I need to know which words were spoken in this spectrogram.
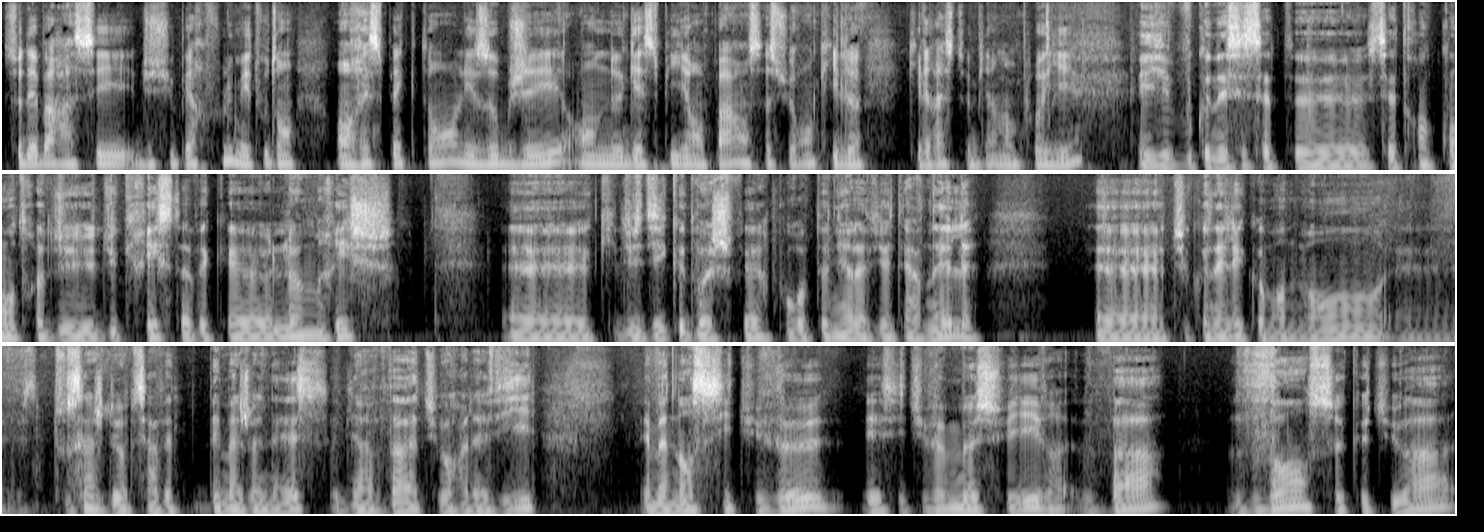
se débarrasser du superflu mais tout en, en respectant les objets, en ne gaspillant pas, en s'assurant qu'ils qu'il restent bien employés Et vous connaissez cette, cette rencontre du, du Christ avec l'homme riche qui lui dit que dois-je faire pour obtenir la vie éternelle? Euh, tu connais les commandements, euh, tout ça je l'ai observé dès ma jeunesse, eh bien va, tu auras la vie. Et maintenant, si tu veux, et si tu veux me suivre, va, vends ce que tu as,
